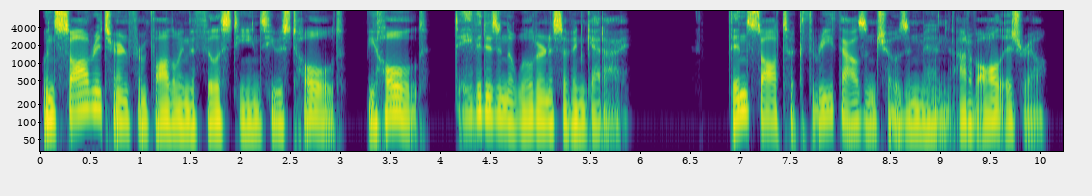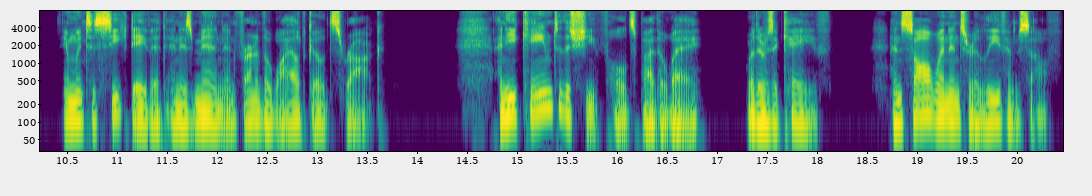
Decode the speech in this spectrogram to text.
When Saul returned from following the Philistines, he was told, Behold, David is in the wilderness of Engedi. Then Saul took 3,000 chosen men out of all Israel and went to seek David and his men in front of the wild goats rock. And he came to the sheepfolds by the way, where there was a cave, and Saul went in to relieve himself.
